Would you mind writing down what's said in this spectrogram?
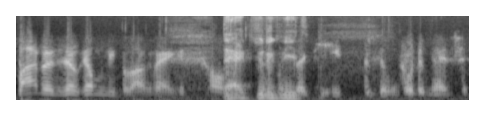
Maar dat is ook helemaal niet belangrijk. Het is gewoon Nee, natuurlijk niet. Dat je iets voor de mensen.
